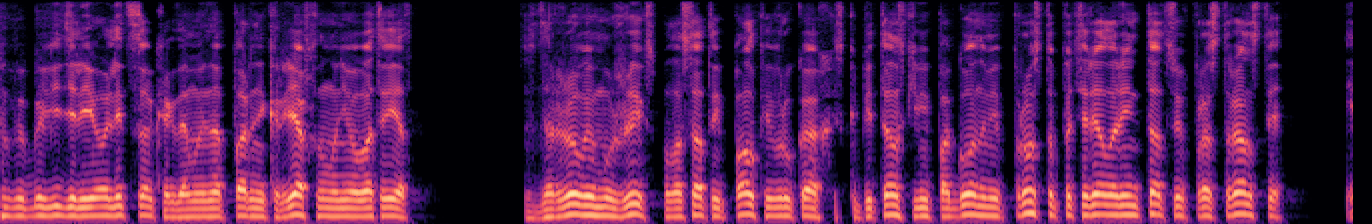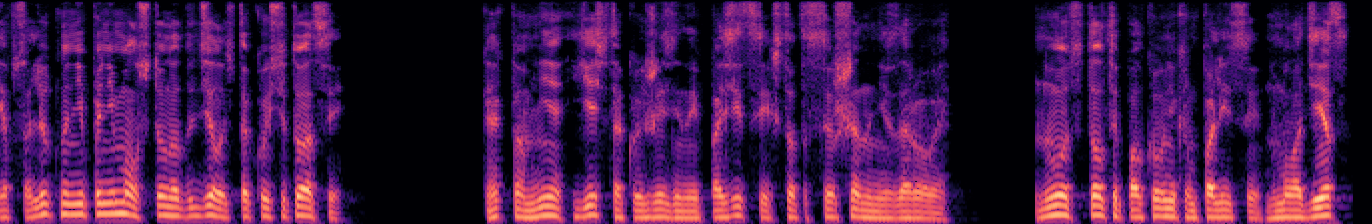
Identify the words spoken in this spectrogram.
Вы бы видели его лицо, когда мой напарник рявкнул на него в ответ. Здоровый мужик с полосатой палкой в руках и с капитанскими погонами просто потерял ориентацию в пространстве и абсолютно не понимал, что надо делать в такой ситуации. Как по мне, есть в такой жизненной позиции что-то совершенно нездоровое. Ну вот стал ты полковником полиции, ну молодец.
